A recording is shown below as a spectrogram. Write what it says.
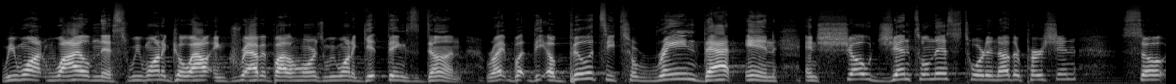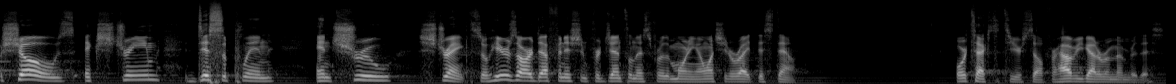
We want wildness. We want to go out and grab it by the horns. We want to get things done, right? But the ability to rein that in and show gentleness toward another person so shows extreme discipline and true strength. So here's our definition for gentleness for the morning. I want you to write this down or text it to yourself or however you got to remember this.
